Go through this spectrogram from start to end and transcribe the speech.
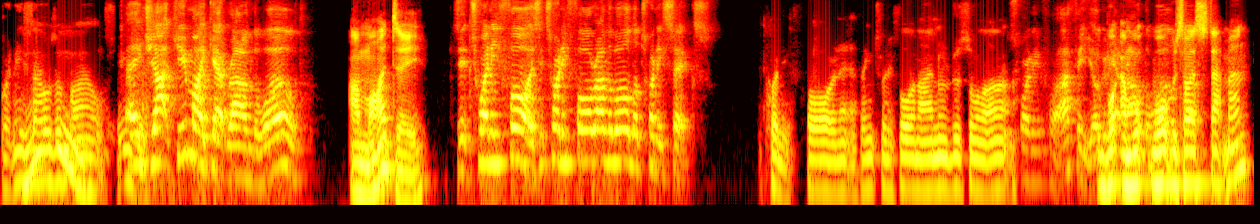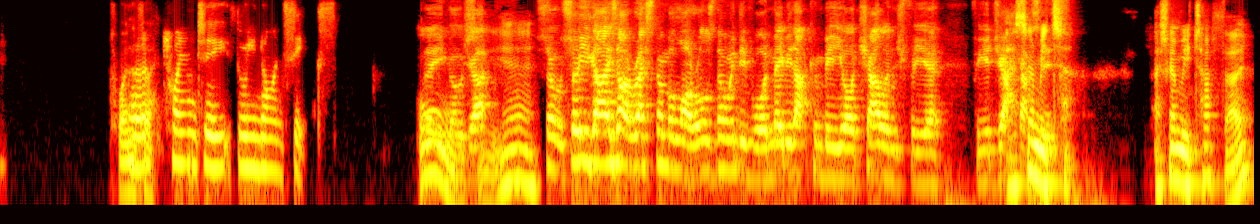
20,000 Ooh. miles. Hey, Jack, you might get round the world. I might do. Is it 24? Is it 24 around the world or 26? 24 in it, I think. 24, 900, something like that. 24. I think you're going to What, get and what, the what world. was I, Statman? 20. Uh, 2396. There you go, Ooh, Jack. so, yeah. So, so you guys aren't resting on the laurels, knowing they've won. Maybe that can be your challenge for your for your That's gonna be. T- that's gonna be tough though.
